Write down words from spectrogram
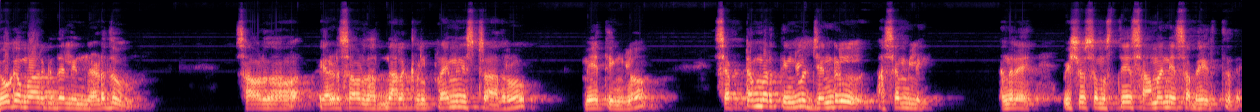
ಯೋಗ ಮಾರ್ಗದಲ್ಲಿ ನಡೆದು ಸಾವಿರದ, ಎರಡು ಸಾವಿರದ ಹದಿನಾಲ್ಕರಲ್ಲಿ ಪ್ರೈಮ್ ಮಿನಿಸ್ಟರ್ ಆದರು ಮೇ ತಿಂಗಳು ಸೆಪ್ಟೆಂಬರ್ ತಿಂಗಳು ಜನರಲ್ ಅಸೆಂಬ್ಲಿ ಅಂದರೆ ವಿಶ್ವಸಂಸ್ಥೆ ಸಾಮಾನ್ಯ ಸಭೆ ಇರ್ತದೆ.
